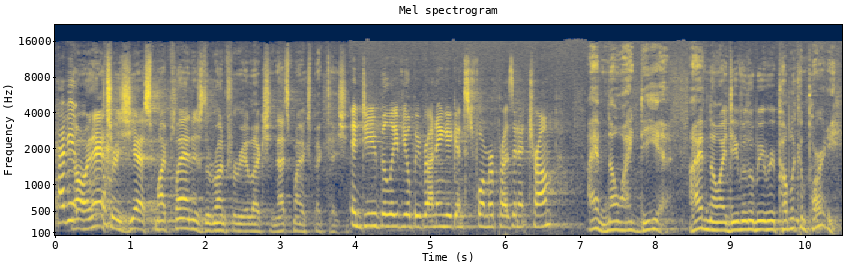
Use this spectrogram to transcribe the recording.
Have you? No, an answer is yes. My plan is to run for re-election. That's my expectation. And do you believe you'll be running against former President Trump? I have no idea. I have no idea whether it'll be a Republican Party.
